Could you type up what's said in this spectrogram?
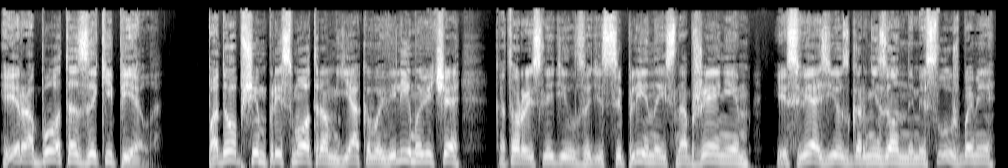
И работа закипела. Под общим присмотром Якова Велимовича, который следил за дисциплиной, снабжением и связью с гарнизонными службами,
